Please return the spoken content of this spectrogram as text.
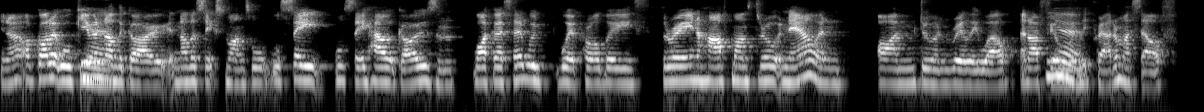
You know, I've got it. We'll give yeah. another go. Another six months. We'll, we'll see. We'll see how it goes. And like I said, we we're probably three and a half months through it now, and I'm doing really well and I feel yeah. really proud of myself.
